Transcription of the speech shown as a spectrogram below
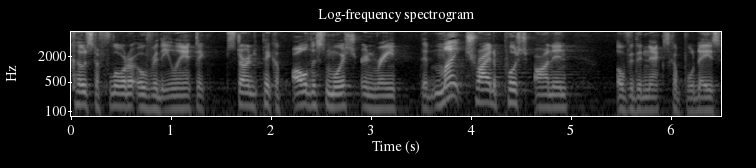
coast of Florida over the Atlantic, starting to pick up all this moisture and rain that might try to push on in over the next couple of days.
